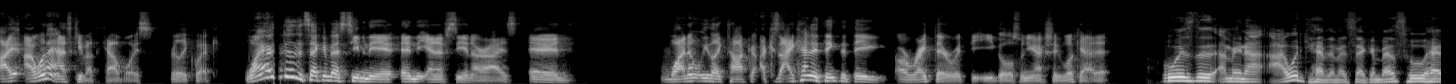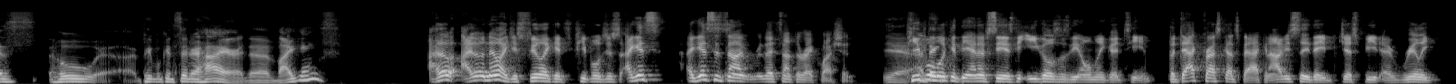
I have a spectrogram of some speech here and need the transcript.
I, I want to ask you about the Cowboys really quick. Why aren't they the second best team in the in the NFC in our eyes? And why don't we like talk? Because I kind of think that they are right there with the Eagles when you actually look at it. Who is the? I mean, I, I would have them at second best. Who has who uh, people consider higher? The Vikings. I don't I don't know. I just feel like it's people just. I guess I guess it's not that's not the right question. Yeah, People think- look at the NFC as the Eagles as the only good team, but Dak Prescott's back, and obviously they just beat a really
